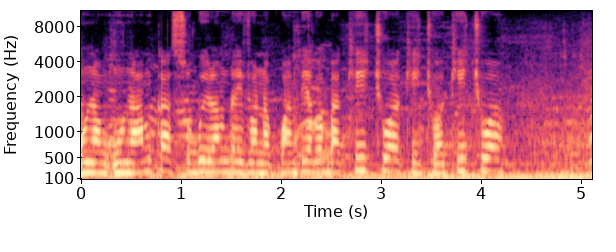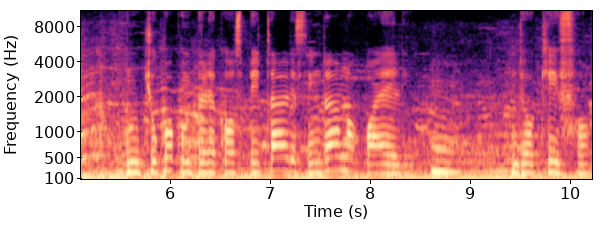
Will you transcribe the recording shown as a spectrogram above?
unaamka una asubuhi, labda hivyo anakuambia baba, kichwa kichwa kichwa, kumchukua kumpeleka hospitali, sindano kwa heli, Mm. ndio kifo.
